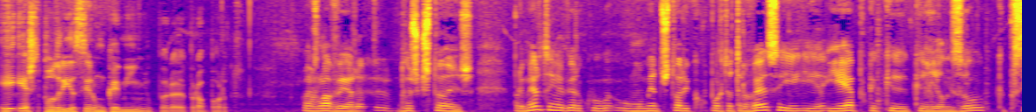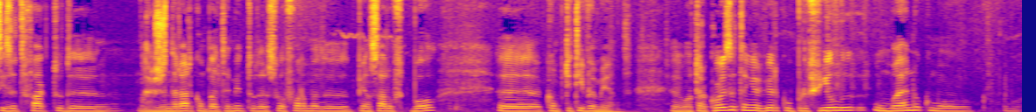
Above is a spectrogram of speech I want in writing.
Este poderia ser um caminho para, para o Porto? Vamos lá ver eh, duas questões. Primeiro tem a ver com o momento histórico que o Porto atravessa e, a época que, que, realizou, que precisa de facto de regenerar completamente toda a sua forma de pensar o futebol uh, competitivamente. Uh, outra coisa tem a ver com o perfil humano, como, como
